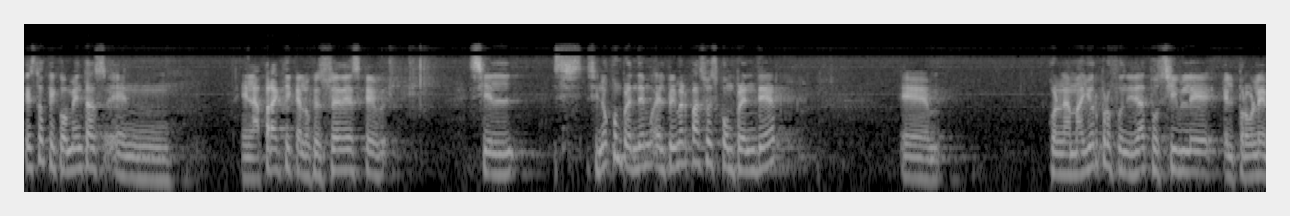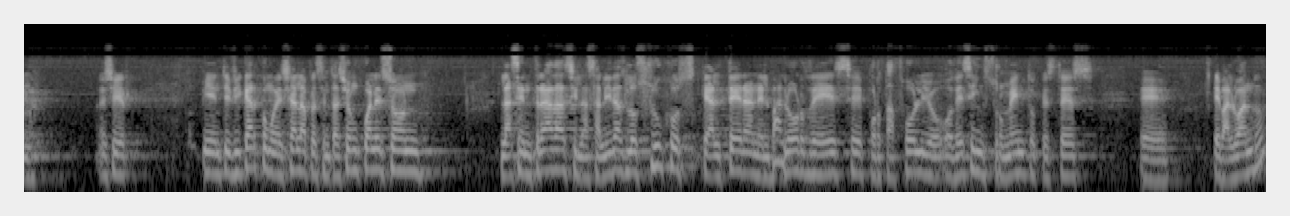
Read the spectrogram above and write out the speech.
esto que comentas en, en la práctica, lo que sucede es que si, el, si si no comprendemos, el primer paso es comprender eh, con la mayor profundidad posible el problema. Es decir, identificar, como decía la presentación, cuáles son las entradas y las salidas, los flujos que alteran el valor de ese portafolio o de ese instrumento que estés eh, evaluando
